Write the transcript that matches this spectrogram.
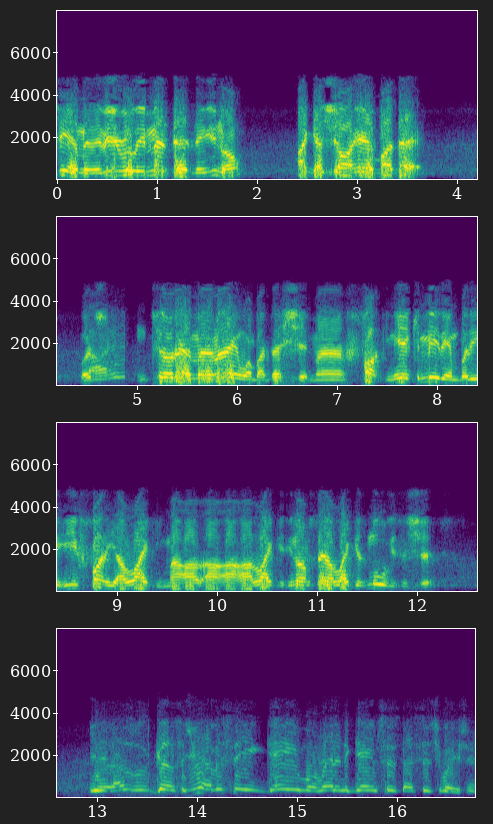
see him. And if he really meant that, then, you know, I guess y'all hear about that. But until then, man, I ain't worried about that shit, man. Fuck him. He a comedian, but he, he funny. I like him. I, I, I, I like it. You know what I'm saying? I like his movies and shit. Yeah, that was good. So you haven't seen Game or ran in the game since that situation?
